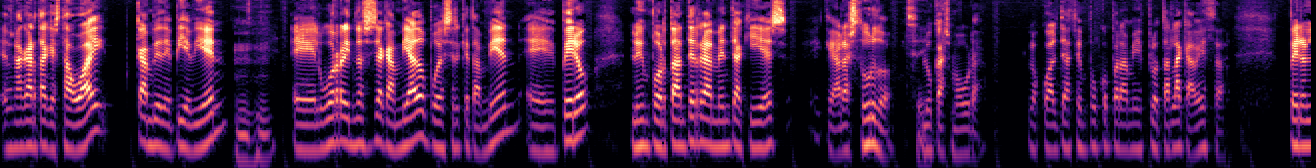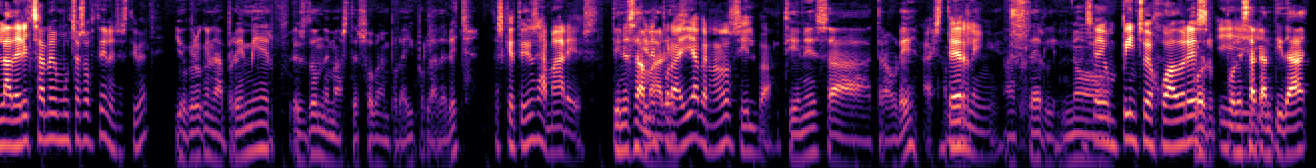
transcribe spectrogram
es una carta que está guay, cambio de pie bien. Eh, El war rate no sé si ha cambiado, puede ser que también, eh, pero lo importante realmente aquí es que ahora es zurdo, Sí. Lucas Moura, lo cual te hace un poco para mí explotar la cabeza. Pero en la derecha no hay muchas opciones, Steven. Yo creo que en la Premier es donde más te sobran por ahí, por la derecha. Es que tienes a Mares, Tienes a tienes por ahí a Bernardo Silva. tienes a Traoré. A. Sterling. A Sterling, no. Es que hay un pincho de jugadores por, y... por esa cantidad,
